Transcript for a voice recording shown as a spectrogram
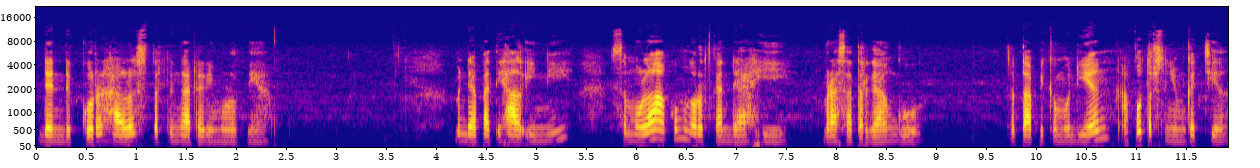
dan dekur halus terdengar dari mulutnya. Mendapati hal ini, semula aku mengerutkan dahi, merasa terganggu. Tetapi kemudian aku tersenyum kecil.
